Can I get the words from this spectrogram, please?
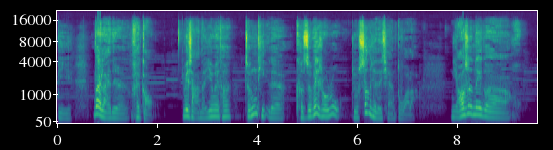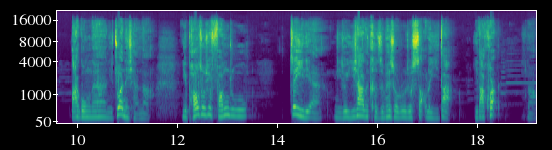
比外来的人还高。为啥呢？因为他整体的可支配收入就剩下的钱多了。你要是那个。打工呢，你赚的钱呢，你刨出去房租这一点，你就一下子可支配收入就少了一大一大块儿啊。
